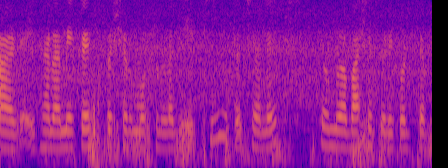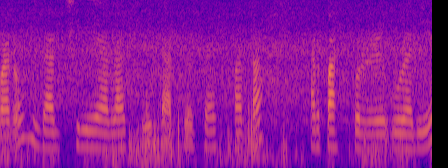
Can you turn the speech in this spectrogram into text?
আর এখানে আমি একটা স্পেশাল মশলা দিয়েছি, এটা চলে তোমরা বাসে তৈরি করতে পারো। দারচিনি, এলাচি, তারপর তেজপাতা আর পাঁচফোড়নের গুঁড়া দিয়ে।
